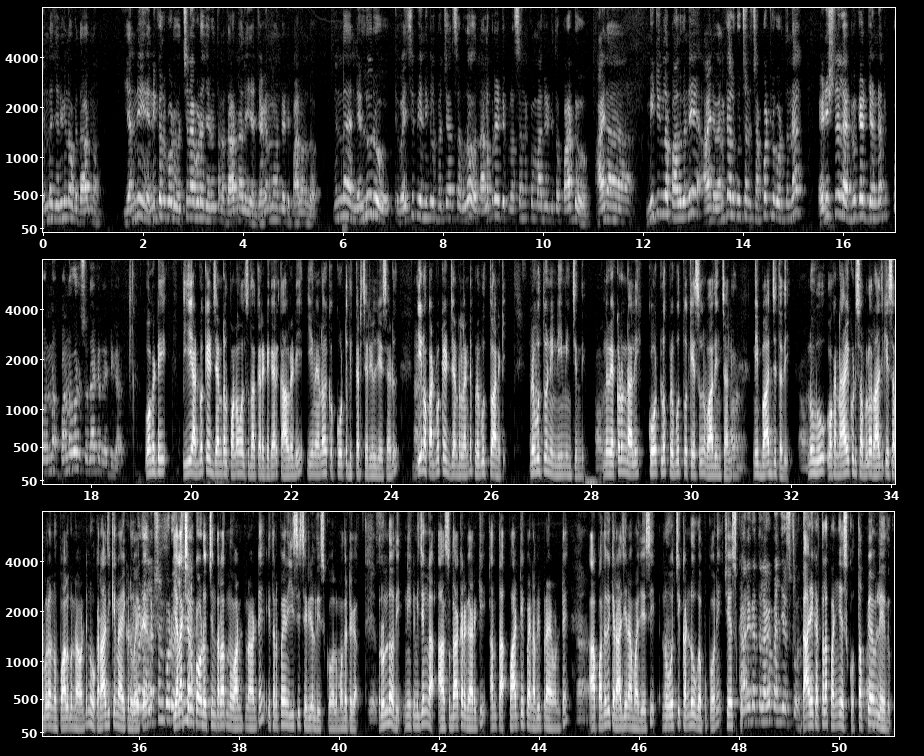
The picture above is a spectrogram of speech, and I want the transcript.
నిన్న జరిగిన ఒక దారుణం. ఇవన్నీ ఎన్నికలు కూడా వచ్చినా కూడా జరుగుతున్న దారుణాలు ఈ జగన్మోహన్ రెడ్డి పాలనలో. నిన్న నెల్లూరు వైసీపీ ఎన్నికల ప్రచార సభలో నలపరెడ్డి ప్రసన్న కుమార్ రెడ్డితో పాటు ఆయన మీటింగ్లో పాల్గొని ఆయన వెనకాల కూర్చొని చప్పట్లు కొడుతున్న అడిషనల్ అడ్వకేట్ జనరల్ పొన్న పొన్నవోలు సుధాకర్ రెడ్డి గారు. ఒకటి ఈ అడ్వకేట్ జనరల్ పొన్నవల్ సుధాకర్ రెడ్డి గారికి ఆల్రెడీ ఈయన ఒక కోర్టు దిక్కర చర్యలు చేశాడు. ఈయన ఒక అడ్వకేట్ జనరల్ అంటే ప్రభుత్వానికి. ప్రభుత్వం నేను నియమించింది. నువ్వు ఎక్కడుండాలి కోర్టులో ప్రభుత్వ కేసులను వాదించాలి. నీ బాధ్యత అది. నువ్వు ఒక నాయకుడి సభలో రాజకీయ సభలో నువ్వు పాల్గొన్నావు అంటే నువ్వు ఒక రాజకీయ నాయకుడు అయితే ఎలక్షన్ కోడ్ వచ్చిన తర్వాత నువ్వు అంటున్నావు అంటే ఇతనిపైన ఈసీ చర్యలు తీసుకోవాలి మొదటగా. రెండోది నీకు నిజంగా ఆ సుధాకర్ గారికి అంత పార్టీ పైన అభిప్రాయం ఉంటే ఆ. పదవికి రాజీనామా చేసి నువ్వు వచ్చి కండువు కప్పుకొని చేసుకో కార్యకర్తలా పనిచేసుకో తప్పేం లేదు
